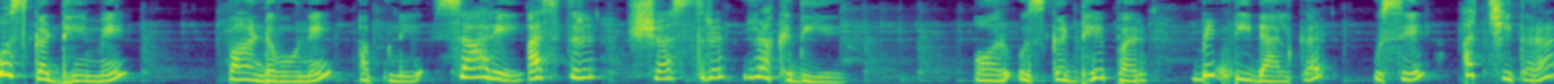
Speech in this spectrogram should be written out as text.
उस गड्ढे में पांडवों ने अपने सारे अस्त्र शस्त्र रख दिए और उस गड्ढे पर मिट्टी डालकर उसे अच्छी तरह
